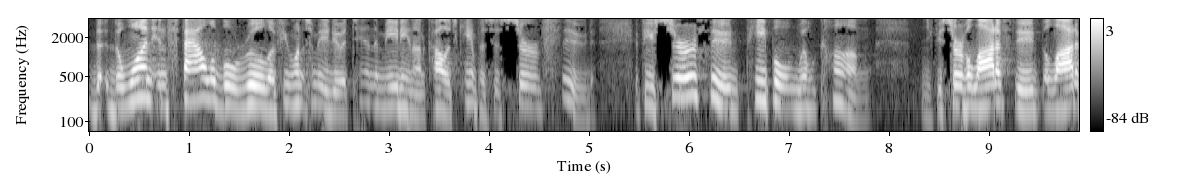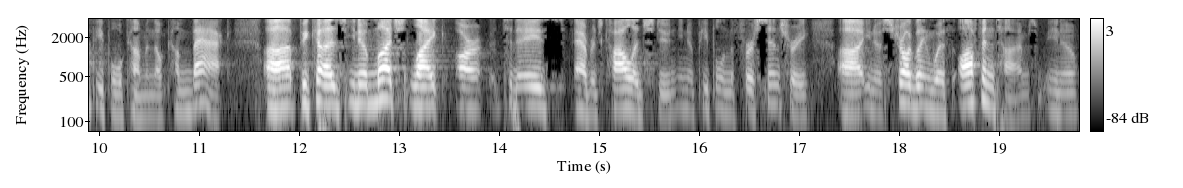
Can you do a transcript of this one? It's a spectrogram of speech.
The, the one infallible rule, if you want somebody to attend a meeting on college campus, is serve food. If you serve food, people will come. If you serve a lot of food, a lot of people will come and they'll come back. Uh, because, you know, much like our today's average college student, you know, people in the first century, uh, you know, struggling with oftentimes, you know,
